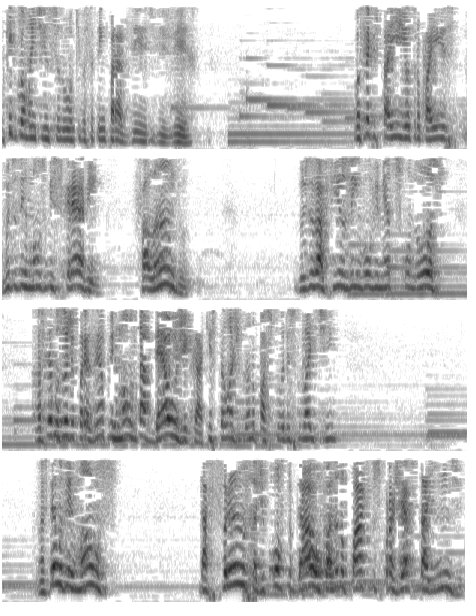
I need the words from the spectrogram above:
O que, que tua mãe te ensinou que você tem prazer de viver? Você que está aí em outro país, muitos irmãos me escrevem falando dos desafios e envolvimentos conosco. Nós temos hoje, por exemplo, irmãos da Bélgica que estão ajudando pastores do Haiti. Nós temos irmãos da França, de Portugal, fazendo parte dos projetos da Índia.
